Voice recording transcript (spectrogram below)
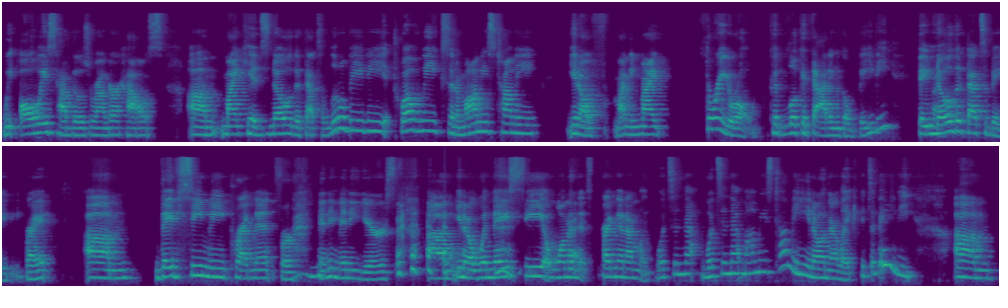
We always have those around our house. Um, my kids know that that's a little baby at 12 weeks in a mommy's tummy. You know, I mean, my three year old could look at that and go, baby. They right. know that that's a baby, right? Um, they've seen me pregnant for many, many years. Um, you know, when they see a woman right. that's pregnant, I'm like, what's in that? What's in that mommy's tummy? You know, and they're like, it's a baby. Um,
